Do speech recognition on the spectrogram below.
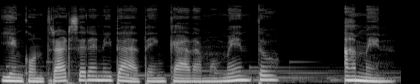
y encontrar serenidad en cada momento. Amén.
